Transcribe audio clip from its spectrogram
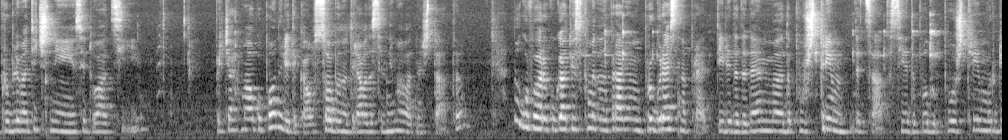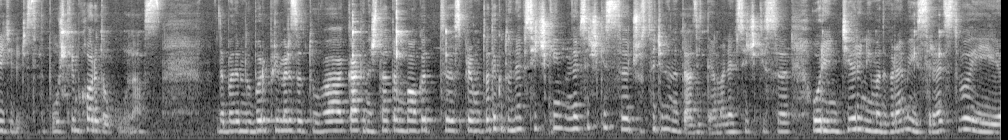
проблематични ситуации. При тях малко по-нали така, особено трябва да се внимават нещата. Но говоря, когато искаме да направим прогрес напред или да дадем, да поощрим децата си, да поощрим родителите си, да поощрим хората около нас да бъдем добър пример за това как нещата могат спрямо това, тъй като не всички, не всички са чувствителни на тази тема, не всички са ориентирани, имат време и средства и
